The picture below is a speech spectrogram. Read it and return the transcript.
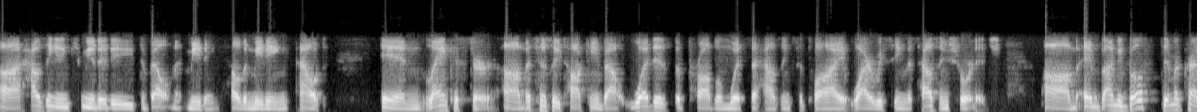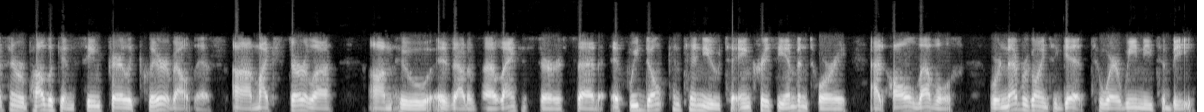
uh, Housing and Community Development meeting held a meeting out in Lancaster, um, essentially talking about what is the problem with the housing supply? Why are we seeing this housing shortage? Um, and I mean, both Democrats and Republicans seem fairly clear about this. Uh, Mike Sturla, um, who is out of uh, Lancaster, said if we don't continue to increase the inventory at all levels, we're never going to get to where we need to be.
